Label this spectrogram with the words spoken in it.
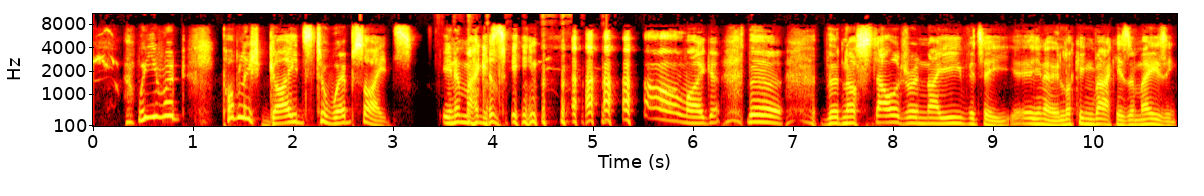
we wrote published guides to websites in a magazine. oh my god, the the nostalgia and naivety, you know, looking back is amazing.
